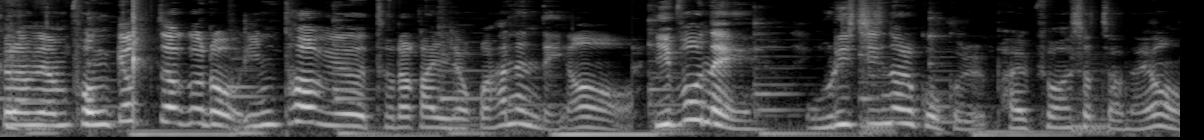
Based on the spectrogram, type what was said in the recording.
그러면 본격적으로 인터뷰 들어가려고 하는데요. 이번에 오리지널 곡을 발표하셨잖아요.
